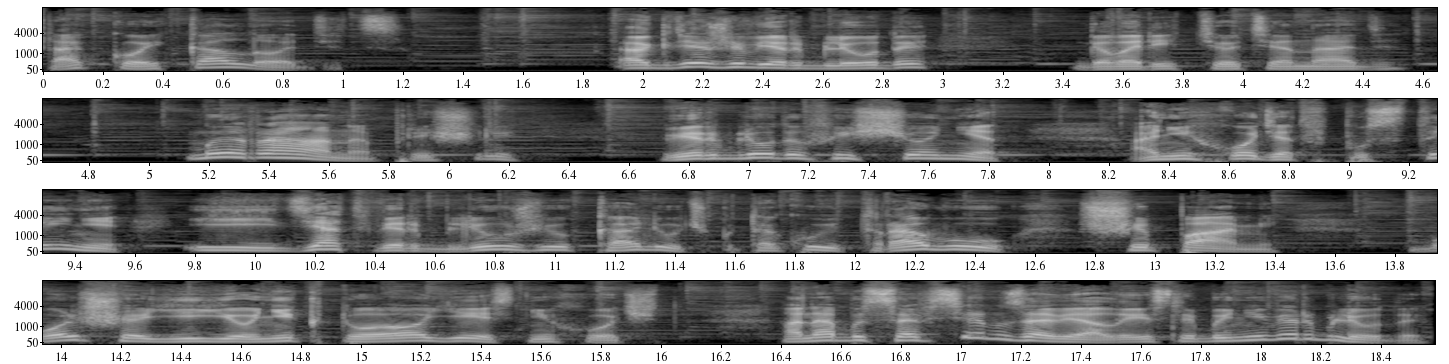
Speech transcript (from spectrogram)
Такой колодец. «А где же верблюды?» — говорит тетя Надя. «Мы рано пришли. Верблюдов еще нет. Они ходят в пустыне и едят верблюжью колючку, такую траву с шипами. Больше ее никто есть не хочет. Она бы совсем завяла, если бы не верблюды.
